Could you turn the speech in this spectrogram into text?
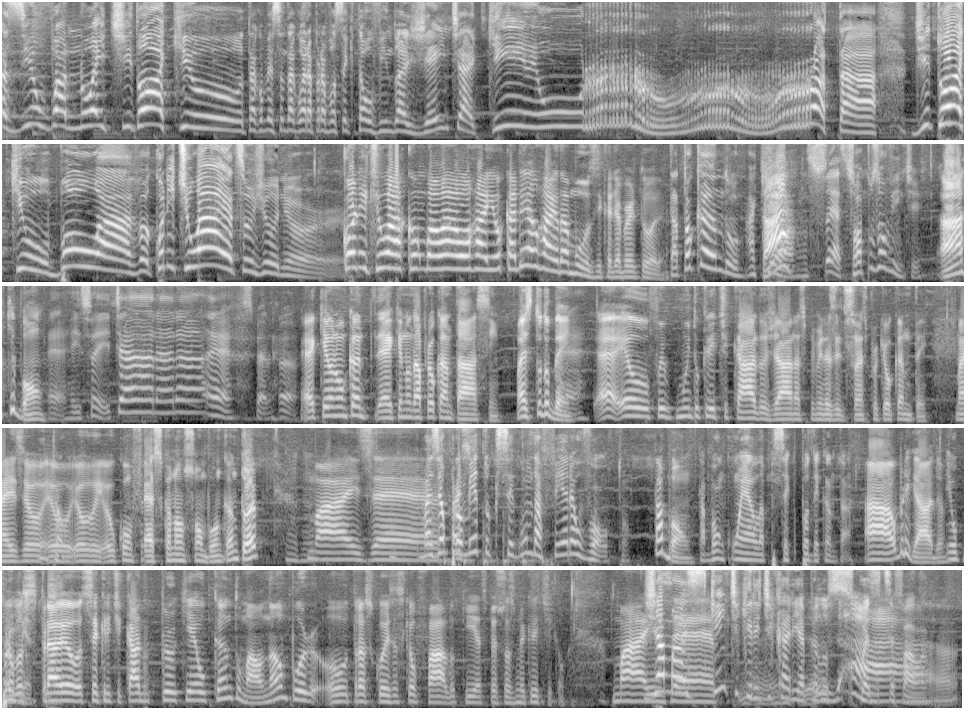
Brasil! Boa noite, Tóquio! Tá começando agora pra você que tá ouvindo a gente aqui, o De Tóquio! Boa! Konnichiwa, Edson Júnior! Konnichiwa, konbawa, ohayo. Cadê o raio da música de abertura? Tá tocando aqui, Tá? ó. É, só pros ouvintes. Ah, que bom. É, é isso aí. Tcharará. É, espera. Ah. É que eu não cante... é que não dá pra eu cantar assim. Mas tudo bem. É. É, eu fui muito criticado já nas primeiras edições porque eu cantei. Mas eu, Então. Uhum. eu, eu, eu confesso que eu não sou um bom cantor. Mas é. Mas eu faz- prometo que segunda-feira eu volto. Tá bom. Tá bom com ela pra você poder cantar. Ah, obrigado. Eu prometo. Pra eu ser criticado porque eu canto mal, não por outras coisas que eu falo que as pessoas me criticam. Mas. Jamais. é- Quem te criticaria pelas coisas que você fala?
